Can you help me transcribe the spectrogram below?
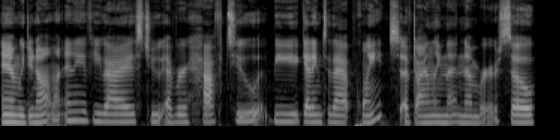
And we do not want any of you guys to ever have to be getting to that point of dialing that number. So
